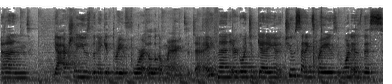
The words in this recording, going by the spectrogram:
And yeah, I actually use the Naked 3 for the look I'm wearing today. Then you're going to be getting two setting sprays. One is this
